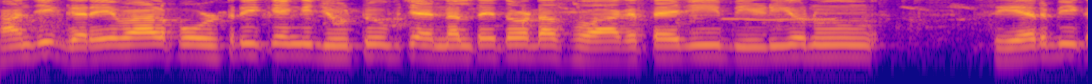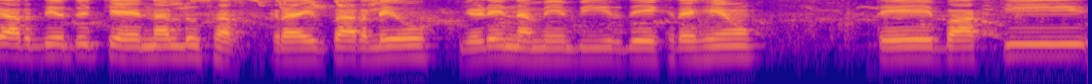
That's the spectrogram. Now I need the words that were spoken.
ਹਾਂਜੀ, Grewal poultry king YouTube channel ਤੇ ਤੁਹਾਡਾ ਸਵਾਗਤ ਹੈ ਜੀ। ਵੀਡੀਓ ਨੂੰ ਸ਼ੇਅਰ ਵੀ ਕਰ ਦਿਓ ਤੇ ਚੈਨਲ ਨੂੰ ਸਬਸਕ੍ਰਾਈਬ ਕਰ ਲਿਓ, ਜਿਹੜੇ ਨਵੇਂ ਵੀਰ ਦੇਖ ਰਹੇ ਹੋ। ਤੇ ਬਾਕੀ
